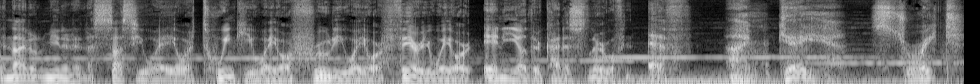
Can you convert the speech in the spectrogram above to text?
And I don't mean it in a sussy way, or twinky way, or fruity way, or fairy way, or any other kind of slur with an F. I'm gay. Straight.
